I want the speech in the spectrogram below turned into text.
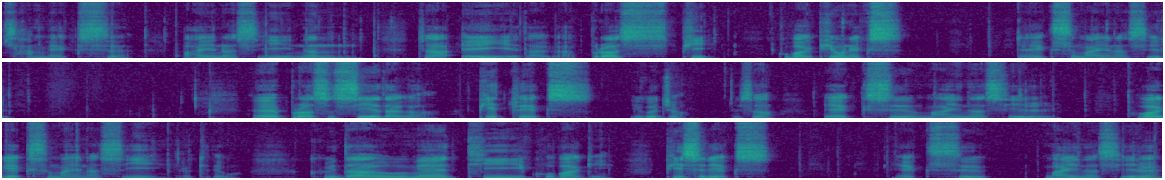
3x 마이너스 2는 자 a에다가 플러스 b 곱하기 p1x 자 x 마이너스 1 에, 플러스 c에다가 p2x 이거죠. 그래서 x 마이너스 1 곱하기 x 마이너스 2 이렇게 되고 그 다음에 d 곱하기 p3x x 마이너스 1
